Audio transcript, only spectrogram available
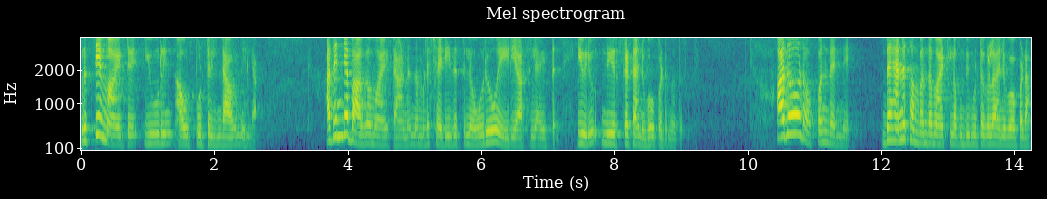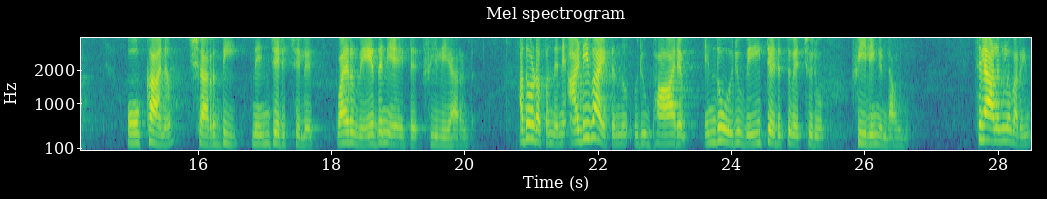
കൃത്യമായിട്ട് യൂറിൻ ഔട്ട്പുട്ട് ഉണ്ടാവുന്നില്ല. അതിന്റെ ഭാഗമായിട്ടാണ് നമ്മുടെ ശരീരത്തിലെ ഓരോ ഏരിയാസിലായിട്ട് ഈ ഒരു നീർക്കെട്ട് അനുഭവപ്പെടുന്നത്. അതോടൊപ്പം തന്നെ ദഹന സംബന്ധമായിട്ടുള്ള ബുദ്ധിമുട്ടുകൾ അനുഭവപ്പെടാം. ഓക്കാനം ഛർദി നെഞ്ചരിച്ചിൽ വയറുവേദനയായിട്ട് ഫീൽ ചെയ്യാറുണ്ട്. അതോടൊപ്പം തന്നെ അടിവായിട്ടെന്ന് ഒരു ഭാരം എന്തോ ഒരു വെയിറ്റ് എടുത്ത് വെച്ചൊരു ഫീലിംഗ് ഉണ്ടാവുന്നു. ചില ആളുകൾ പറയും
